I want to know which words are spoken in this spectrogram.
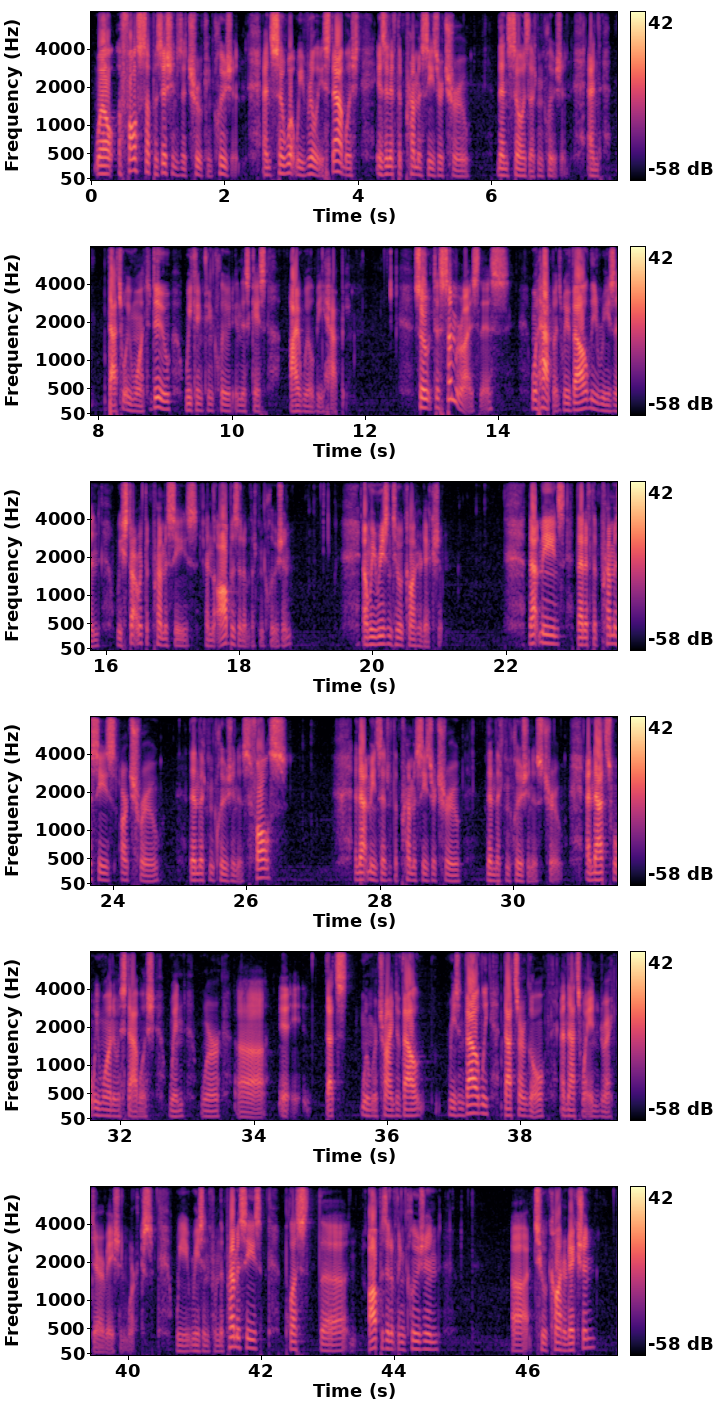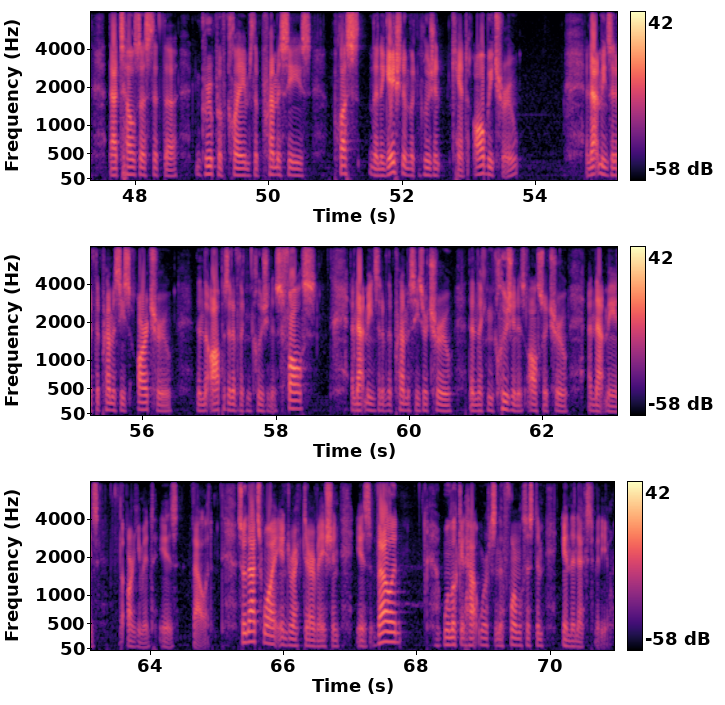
Well, a false supposition is a true conclusion, and so what we've really established is that if the premises are true, then so is the conclusion. And that's what we want to do. We can conclude, in this case, I will be happy. So to summarize this, what happens? We validly reason, we start with the premises and the opposite of the conclusion, and we reason to a contradiction. That means that if the premises are true, then the conclusion is false, and that means that if the premises are true, then the conclusion is true. And that's what we want to establish when we're uh, it, that's when we're trying to val reason validly. That's our goal, and that's why indirect derivation works. We reason from the premises plus the opposite of the conclusion uh, to a contradiction. That tells us that the group of claims, the premises plus the negation of the conclusion can't all be true. And that means that if the premises are true, then the opposite of the conclusion is false, and that means that if the premises are true, then the conclusion is also true, and that means the argument is valid. So that's why indirect derivation is valid. We'll look at how it works in the formal system in the next video.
